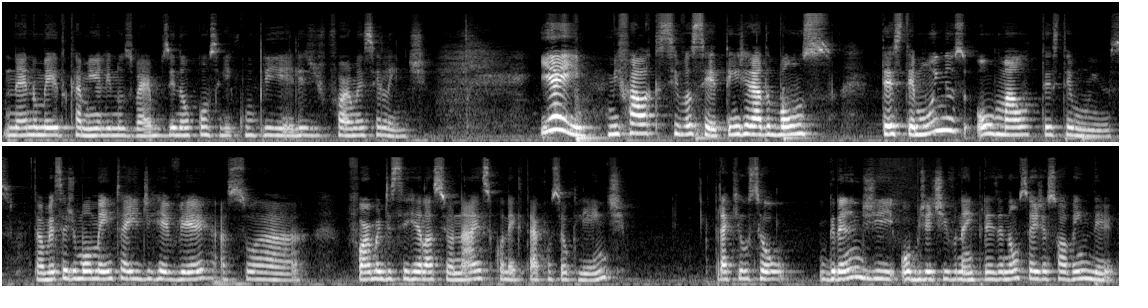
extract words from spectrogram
né, no meio do caminho ali nos verbos e não conseguir cumprir eles de forma excelente. E aí, me fala se você tem gerado bons testemunhos ou mal testemunhos. Talvez seja o momento aí de rever a sua forma de se relacionar e se conectar com o seu cliente, para que o seu grande objetivo na empresa não seja só vender,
